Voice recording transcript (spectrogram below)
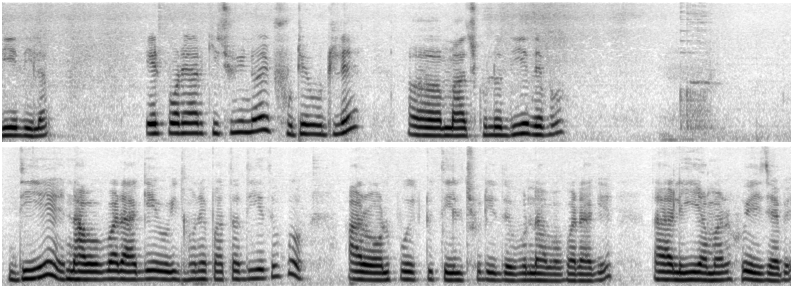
দিয়ে দিলাম। এরপরে আর কিছুই নয়, ফুটে উঠলে মাছগুলো দিয়ে দেব। দিয়ে নামাবার আগে ওই ধনে পাতা দিয়ে দেবো, আর অল্প একটু তেল ছড়িয়ে দেবো নামাবার আগে, তাহলেই আমার হয়ে যাবে।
